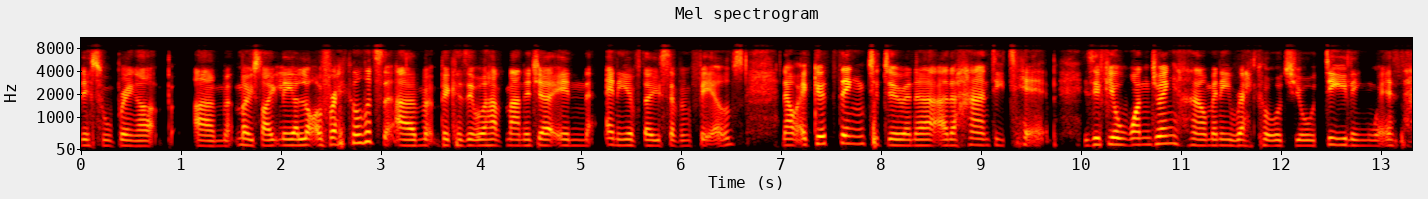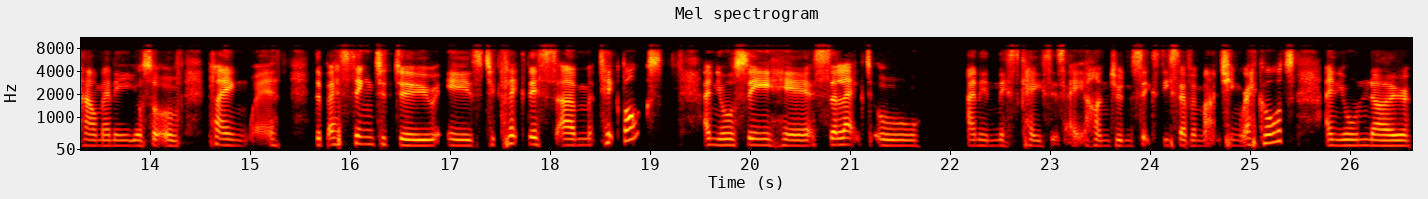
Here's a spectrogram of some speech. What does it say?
this will bring up um, most likely a lot of records um, because it will have manager in any of those seven fields. Now, a good thing to do and a, and a handy tip is if you're wondering how many records you're dealing with, how many you're sort of playing with, the best thing to do is to click this um, tick box and you'll see here, select all and in this case it's 867 matching records and you'll know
